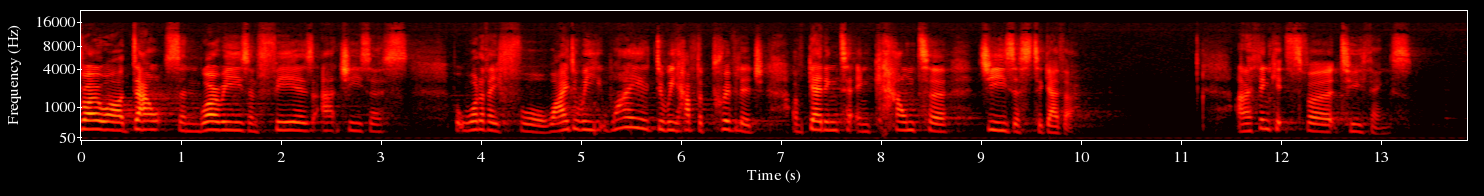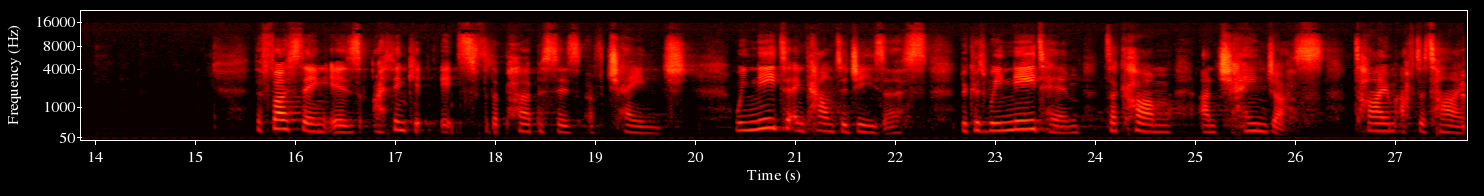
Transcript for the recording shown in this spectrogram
throw our doubts and worries and fears at Jesus. But what are they for? Why do, we, why do we have the privilege of getting to encounter Jesus together? And I think it's for two things. The first thing is, I think it, it's for the purposes of change. We need to encounter Jesus because we need him to come and change us time after time,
